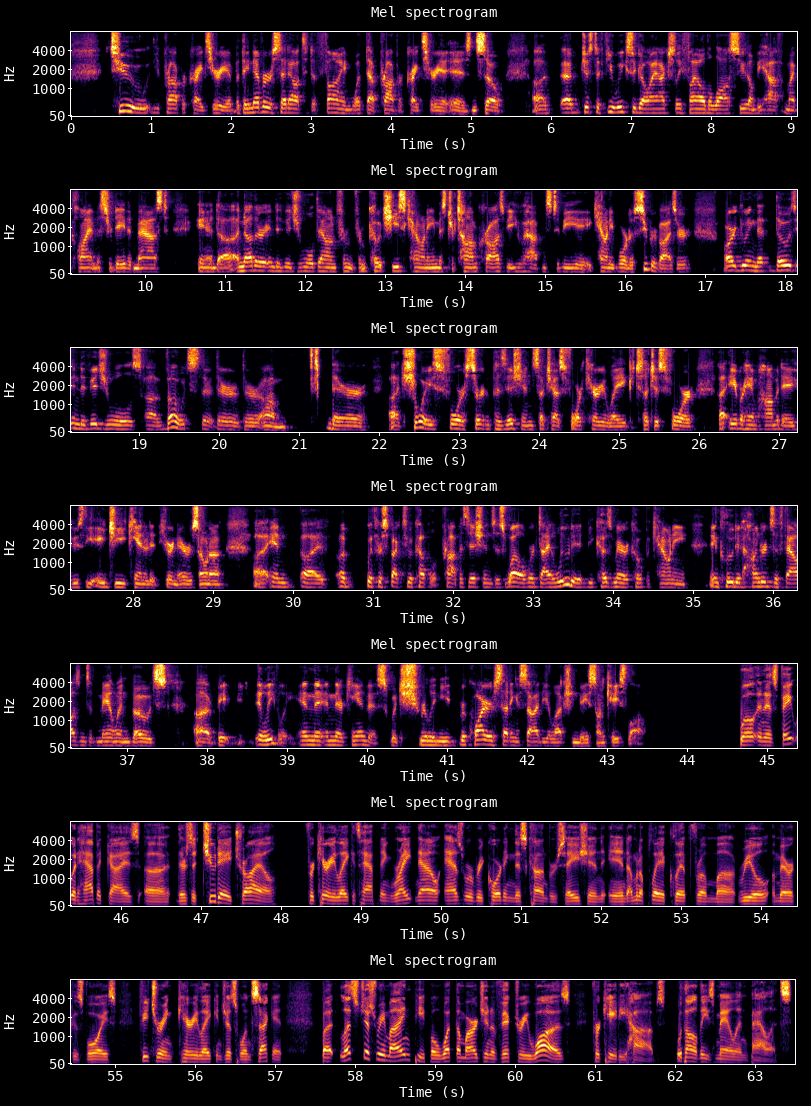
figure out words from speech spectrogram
to the proper criteria, but they never set out to define what that proper criteria is. And so, uh, uh, just a few weeks ago, I actually filed a lawsuit on behalf of my client, Mr. David Mast, and uh, another individual down from from Cochise County, Mr. Tom Crosby, who happens to be a county board of supervisor, arguing that those individuals' uh, votes, their their their um, their uh, choice for certain positions, such as for Kari Lake, such as for uh, Abraham Hamadeh, who's the AG candidate here in Arizona, uh, and uh, uh, with respect to a couple of propositions as well, were diluted because Maricopa County included hundreds of thousands of mail-in votes uh, illegally in, the, in their canvass, which really need requires setting aside the election based on case law. Well, and as fate would have it, guys, there's a two-day trial for Kari Lake. It's happening right now as we're recording this conversation. And I'm going to play a clip from uh, Real America's Voice featuring Kari Lake in just one second. But let's just remind people what the margin of victory was for Katie Hobbs with all these mail-in ballots.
